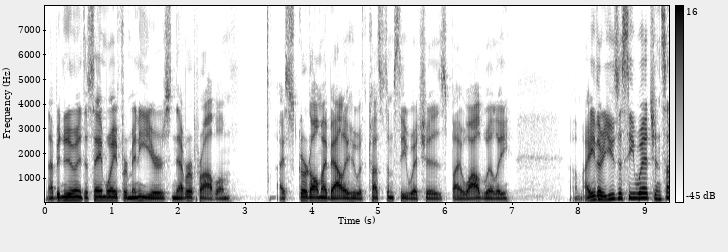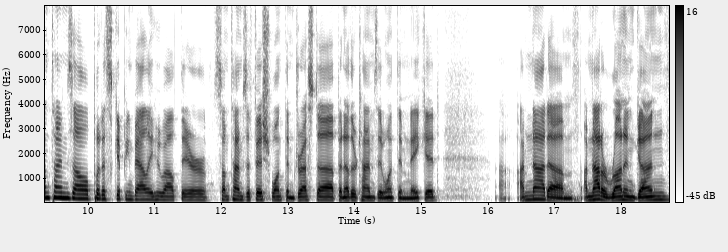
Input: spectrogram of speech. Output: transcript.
And I've been doing it the same way for many years, never a problem. I skirt all my ballyhoo with custom sea witches by Wild Willie. Um, I either use a sea witch, and sometimes I'll put a skipping ballyhoo out there. Sometimes the fish want them dressed up, and other times they want them naked. Uh, I'm not um, I'm not a run and gun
